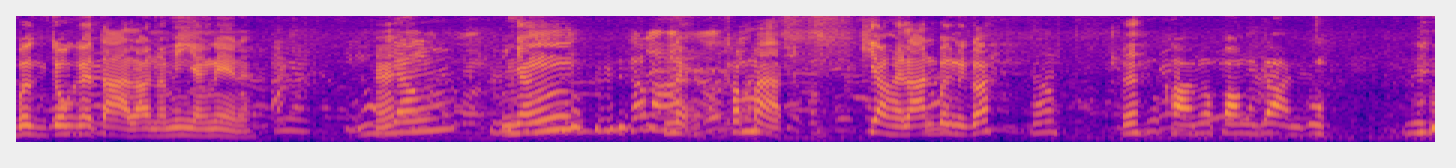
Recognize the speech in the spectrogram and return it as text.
เบิ่งโจกในตาแล้วนะมีหยังแน่นะฮะยังยังเนี่ยคำหมากเคี่ยวให้ร้านเบิ่งดีกว่าลูกค้ามาปังย่านกูนิ้ว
